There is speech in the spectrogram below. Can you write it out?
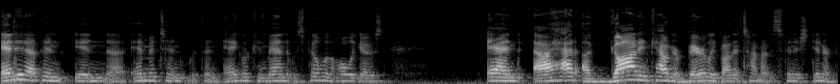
Ended up in in uh, Edmonton with an Anglican man that was filled with the Holy Ghost, and I had a God encounter barely by the time I was finished dinner.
